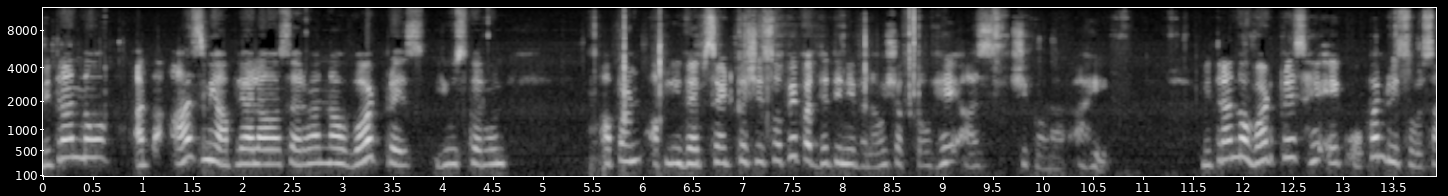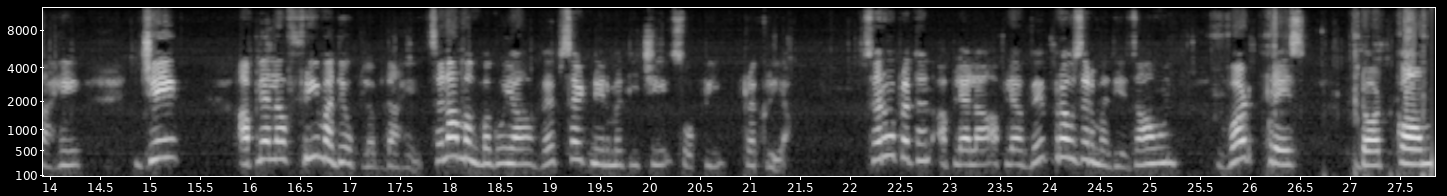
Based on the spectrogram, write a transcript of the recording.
मित्रांनो आता आज मी आपल्याला सर्वांना वर्ड प्रेस यूज करून आपण आपली वेबसाईट कशी सोपे पद्धतीने बनवू शकतो हे आज शिकवणार आहे. मित्रांनो वर्डप्रेस हे एक ओपन रिसोर्स आहे जे आपल्याला फ्री मध्ये उपलब्ध आहे. चला मग बघूया वेबसाईट निर्मितीची सोपी प्रक्रिया. सर्वप्रथम आपल्याला आपल्या वेब ब्राउझरमध्ये जाऊन वर्ड प्रेस डॉट कॉम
